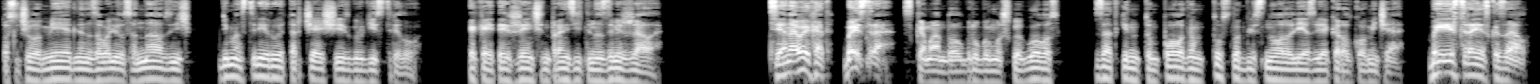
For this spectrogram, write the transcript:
после чего медленно завалился навзничь, демонстрируя торчащую из груди стрелу. Какая-то из женщин пронзительно завизжала. «Все на выход! Быстро!» — скомандовал грубый мужской голос. За откинутым пологом тускло блеснуло лезвие короткого меча. «Быстро!» — я сказал.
